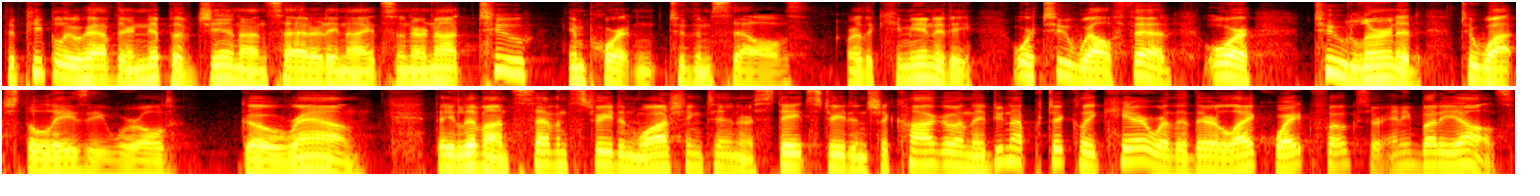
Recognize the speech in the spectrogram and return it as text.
The people who have their nip of gin on Saturday nights and are not too important to themselves or the community, or too well fed, or too learned to watch the lazy world go round. They live on 7th Street in Washington or State Street in Chicago, and they do not particularly care whether they're like white folks or anybody else.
